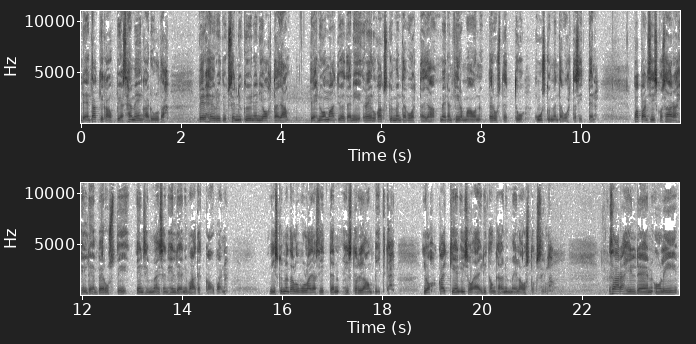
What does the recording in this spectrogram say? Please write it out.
Hildeen takkikauppias Hämeenkadulta, perheyrityksen nykyinen johtaja, tehnyt omaa työtäni reilu 20 vuotta ja meidän firma on perustettu 60 vuotta sitten. Papan sisko Saara Hildeen perusti ensimmäisen Hildeenin vaatekaupan 50-luvulla ja sitten historia on pitkä. Jo kaikkien isoäidit on käynyt meillä ostoksilla. Saara Hildeen oli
